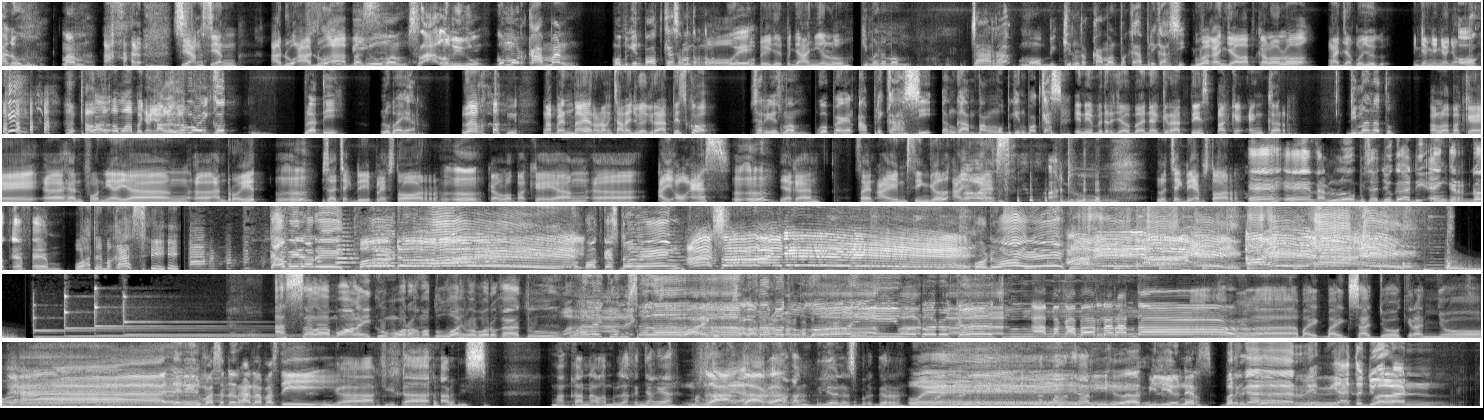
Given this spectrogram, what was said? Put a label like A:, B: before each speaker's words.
A: Aduh, Mam.
B: Siang-siang adu-adu
A: Selalu
B: apa?
A: bingung, Mam. Selalu bingung. Gue mau rekaman. Mau bikin podcast sama teman-teman
B: Oh,
A: gue.
B: gue jadi penyanyi lu.
A: Gimana, Mam? Cara mau bikin rekaman pakai aplikasi.
B: Gue akan jawab kalau lo ngajak gue juga nyong nyong nyong.
A: Oke.
B: Tahu
A: kalau-
B: lo ngomong apa?
A: Kalau lu
B: nyong.
A: mau ikut, berarti lu bayar.
B: Lo ngapain bayar? Orang caranya juga gratis kok.
A: Serius, Mam. Gue pengen aplikasi yang gampang mau bikin podcast.
B: Ini bener jawabannya gratis pakai Anchor.
A: Di mana tuh?
B: Kalau pakai eh, handphonenya yang eh, Android
A: Heeh.
B: bisa cek di Play Store.
A: Heeh.
B: Kalau pakai yang eh, iOS
A: Heeh.
B: ya kan? Selain I am single iOS,
A: Aduh.
B: lo cek di App Store.
C: Eh, eh, ntar dulu bisa juga di anchor.fm.
B: Wah terima kasih.
C: Kami dari
B: Podo
C: podcast dongeng.
B: asal aja.
C: Podo ae.
B: Ae ae ae
C: Assalamualaikum warahmatullahi wabarakatuh.
B: Waalaikumsalam.
A: Waalaikumsalam
B: warahmatullahi wabarakatuh.
A: Apa kabar narator?
C: Alhamdulillah baik-baik saja kiranyo.
A: Ah, dari rumah sederhana pasti.
C: Enggak, kita habis makan alhamdulillah kenyang ya. Makan,
A: Enggak, enggak, enggak.
C: Makan billionaires burger.
B: Wih.
C: Enak banget kan?
A: Gila, billionaires
D: Burger. Iya itu jualan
